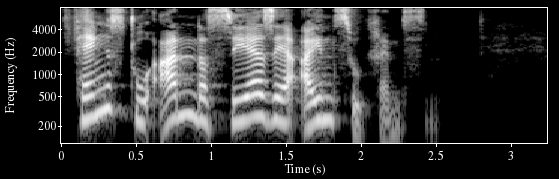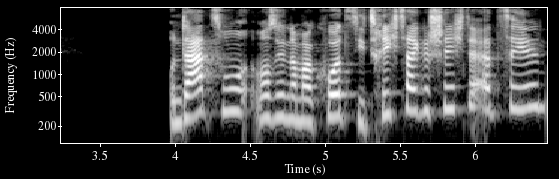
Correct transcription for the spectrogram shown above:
fängst du an, das sehr, sehr einzugrenzen. Und dazu muss ich nochmal kurz die Trichtergeschichte erzählen.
